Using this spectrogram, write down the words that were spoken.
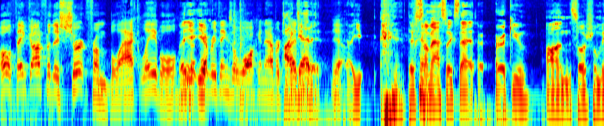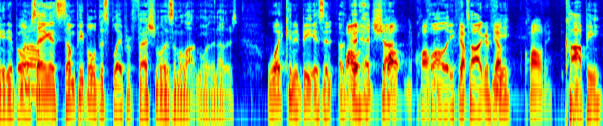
Oh, thank God for this shirt from Black Label. But You know, you- everything's a walk-in advertisement. I get it. Yeah. Uh, you, there's some aspects that ir- irk you on social media, but what I'm saying is some people display professionalism a lot more than others. What can it be? Is it a Quality. good headshot, Qual- quality, Yep. photography, Yep. Quality. copy?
